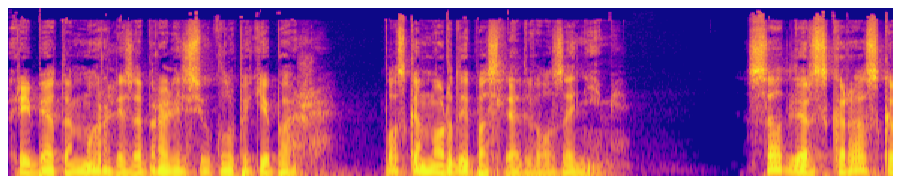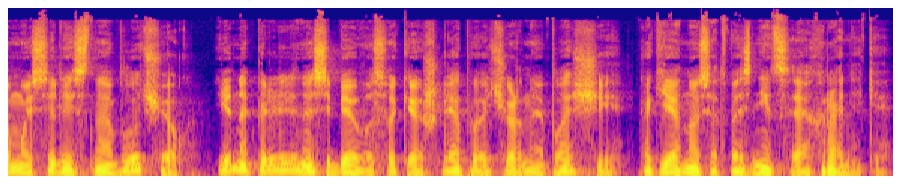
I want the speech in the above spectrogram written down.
Ребята Морли забрались вглубь экипажа. Плоскомордый последовал за ними. Садлер с Краском уселись на облучок и напилили на себе высокие шляпы и черные плащи, какие носят возницы и охранники.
